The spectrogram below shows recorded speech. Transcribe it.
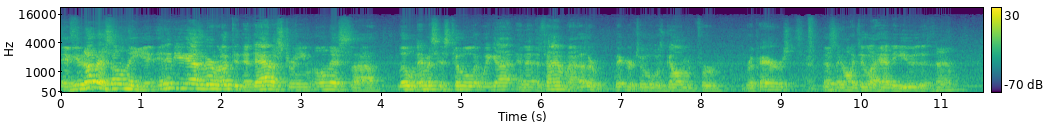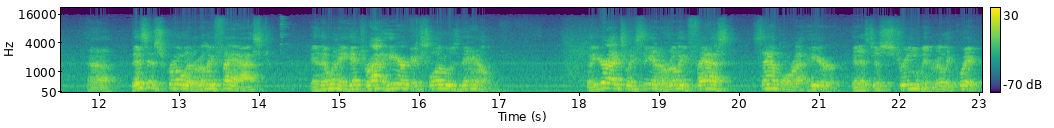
if you notice on the, any of you guys have ever looked at the data stream on this, uh, little Nemesis tool that we got? And at the time, my other bigger tool was gone for repairs. This is the only tool I had to use at the time. Uh, this is scrolling really fast, and then when it hits right here, it slows down. So you're actually seeing a really fast sample right here, and it's just streaming really quick.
